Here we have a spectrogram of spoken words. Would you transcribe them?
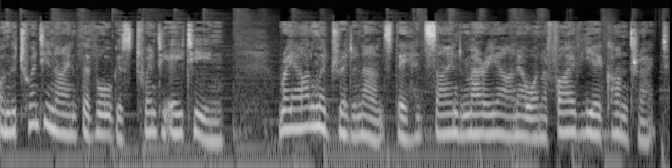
On the 29th of August 2018, Real Madrid announced they had signed Mariano on a five-year contract.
